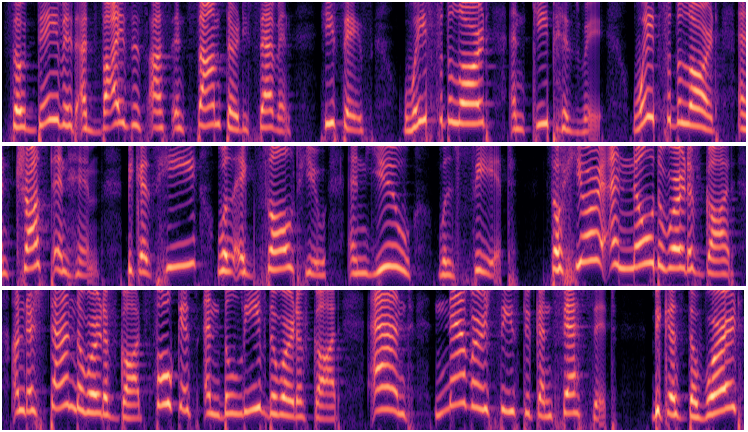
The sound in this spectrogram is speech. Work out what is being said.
So David advises us in Psalm 37. He says, Wait for the Lord and keep his way. Wait for the Lord and trust in him, because he will exalt you and you will see it. So hear and know the word of God, understand the word of God, focus and believe the word of God, and never cease to confess it. Because the word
